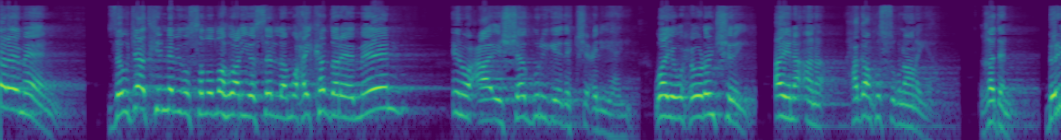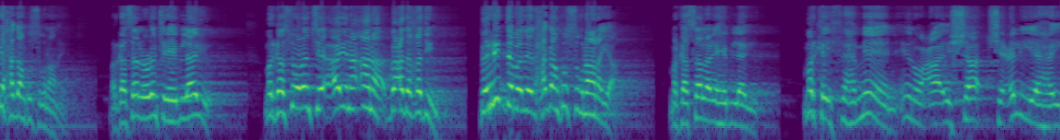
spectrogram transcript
dareemeen zawjaadkii nebigu sala allahu alayh wasalam waxay ka dareemeen inuu caaisha gurigeeda jecel yahay. Waayo wuxuu odhan jiray ayna ana xaggaan ku sugnaanaya. Hadan berri xaggaan ku sugnaanaya. Markaasaa la odhan jiray heblaayo. Markaasuu odhan jiray ayna ana bacda hadin berri dabadeed xaggaan ku sugnaanaya. Markaasaa la dhahay heblaayo markay fahmeen inuu caaisha jecel yahay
